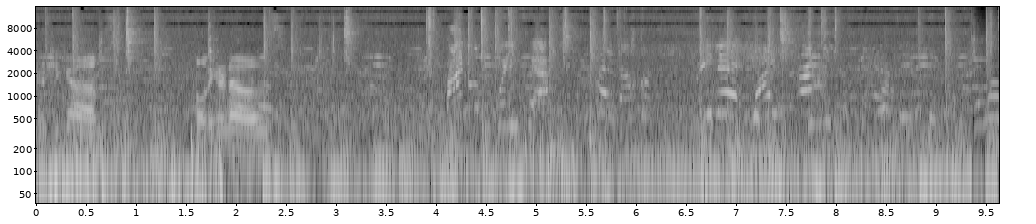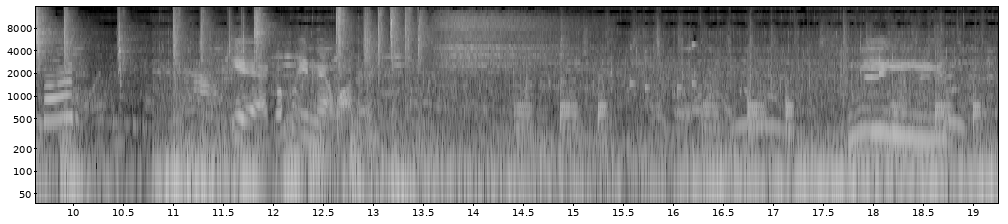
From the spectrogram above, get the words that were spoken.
Here she comes. Holding her nose. Yeah, go play in that water. Whee.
